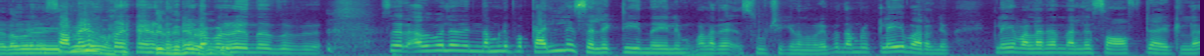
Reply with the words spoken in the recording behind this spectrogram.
ഇടപഴകുന്നത് സർ അതുപോലെ തന്നെ നമ്മളിപ്പോൾ കല്ല് സെലക്ട് ചെയ്യുന്നതിലും വളരെ സൂക്ഷിക്കണം എന്ന് പറയും. ഇപ്പോൾ നമ്മൾ ക്ലേ പറഞ്ഞു. ക്ലേ വളരെ നല്ല സോഫ്റ്റ് ആയിട്ടുള്ള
